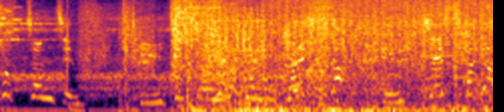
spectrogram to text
전속 전진. 이직성의 공을 발사 일제 사격!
